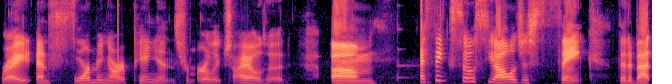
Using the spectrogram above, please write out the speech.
right, and forming our opinions from early childhood, um, I think sociologists think that about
